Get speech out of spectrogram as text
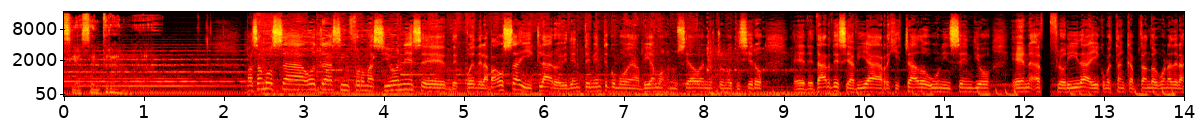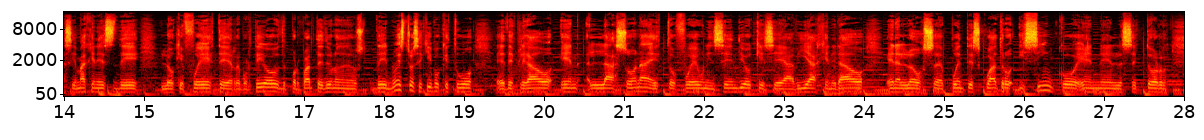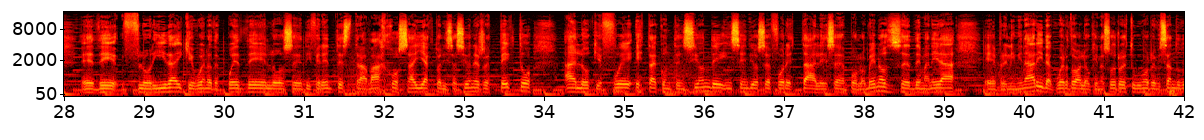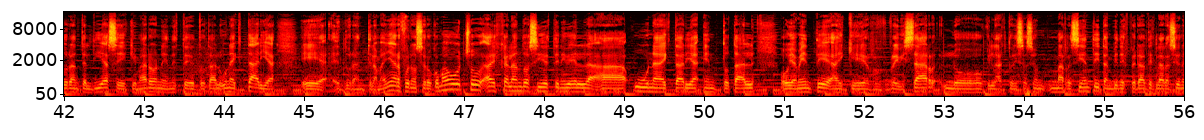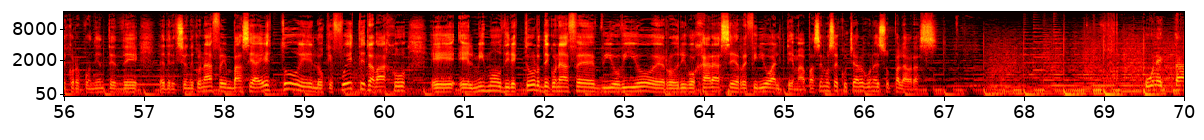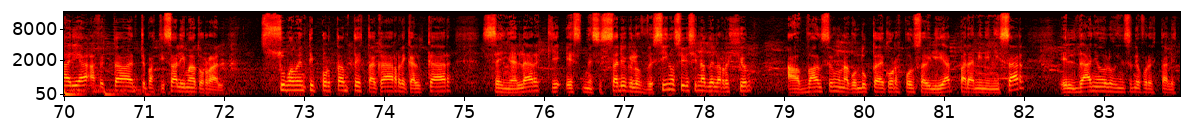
TV1 Noticias Central. Pasamos a otras informaciones eh, después de la pausa y claro, evidentemente como habíamos anunciado en nuestro noticiero eh, de tarde, se había registrado un incendio en Florida, ahí como están captando algunas de las imágenes de lo que fue este reporteo por parte de uno de, nuestros equipos que estuvo eh, desplegado en la zona. Esto fue un incendio que se había generado en los puentes 4 y 5 en el sector de Florida y que bueno, después de los diferentes trabajos hay actualizaciones respecto a lo que fue esta contención de incendios forestales, por lo menos de manera preliminar y de acuerdo a lo que nosotros estuvimos revisando durante el día se quemaron en este total una hectárea. Eh, durante la mañana fueron 0,8, escalando así de este nivel a una hectárea en total. Obviamente hay que revisar la actualización más reciente y también esperar declaraciones correspondientes de la dirección de CONAF. En base a esto, eh, lo que fue este trabajo, eh, el mismo director de CONAF Bio Bio, Rodrigo Jara, se refirió al tema. Pasemos a escuchar algunas de sus palabras. Una hectárea afectada entre pastizal y matorral sumamente importante destacar, recalcar, señalar que es necesario que los vecinos y vecinas de la región avancen una conducta de corresponsabilidad para minimizar el daño de los incendios forestales.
